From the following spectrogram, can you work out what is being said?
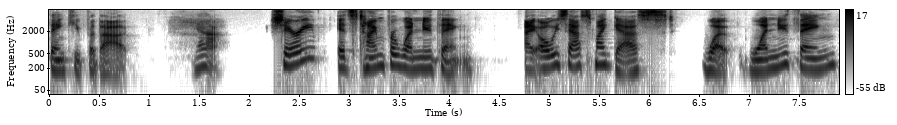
Thank you for that. Yeah. Sherri, it's time for one new thing. I always ask my guests what one new thing,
